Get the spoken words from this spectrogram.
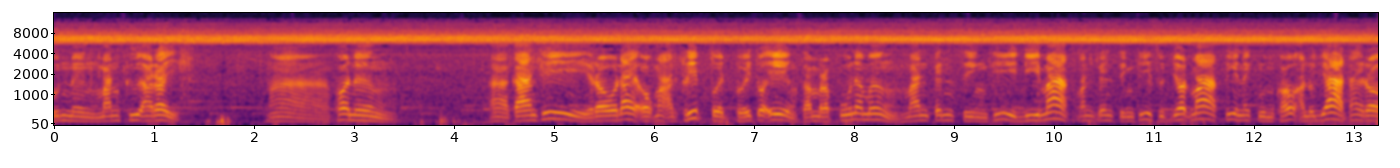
101 มันคืออะไร ข้อหนึ่งการที่เราได้ออกมาอัดคลิปเปิดเผยตัวเองสำหรับกูนะมึง มันเป็นสิ่งที่ดีมาก มันเป็นสิ่งที่สุดยอดมากที่ในกลุ่มเขาอนุญาตให้เรา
